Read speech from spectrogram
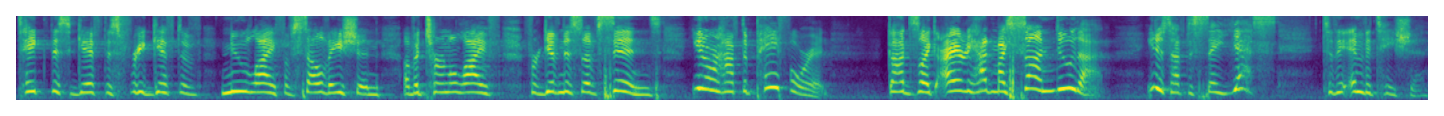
Take this gift, this free gift of new life, of salvation, of eternal life, forgiveness of sins. You don't have to pay for it. God's like, I already had my son do that. You just have to say yes to the invitation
